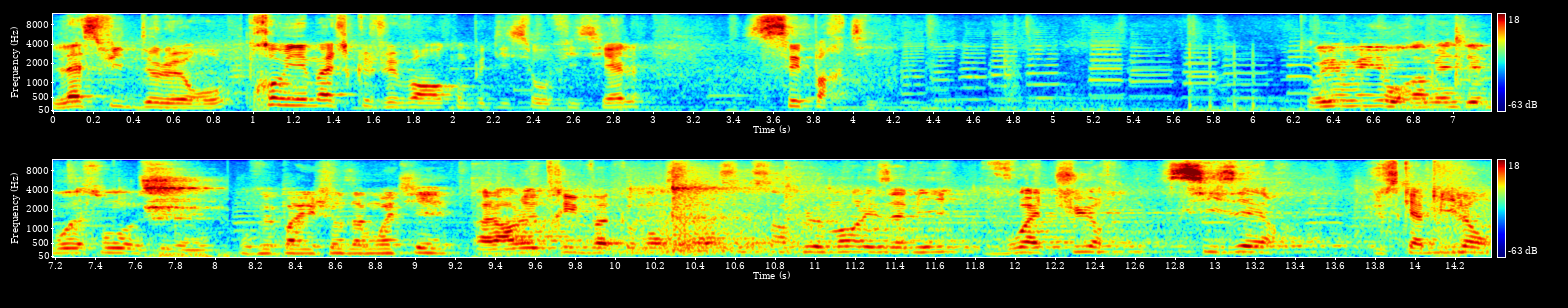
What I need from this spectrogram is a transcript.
la suite de l'Euro. Premier match que je vais voir en compétition officielle, c'est parti oui, oui, on ramène des boissons aussi. hein. On fait pas les choses à moitié. Alors le trip va commencer assez simplement, les amis. Voiture, 6 heures jusqu'à Milan.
